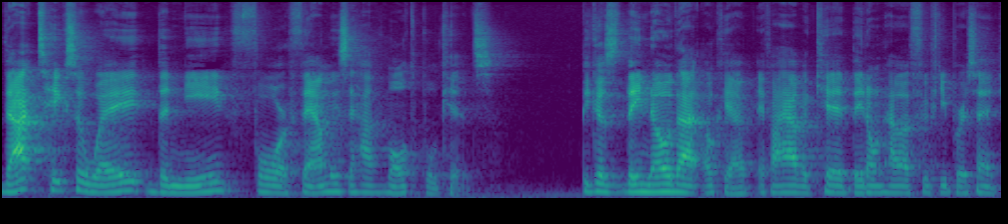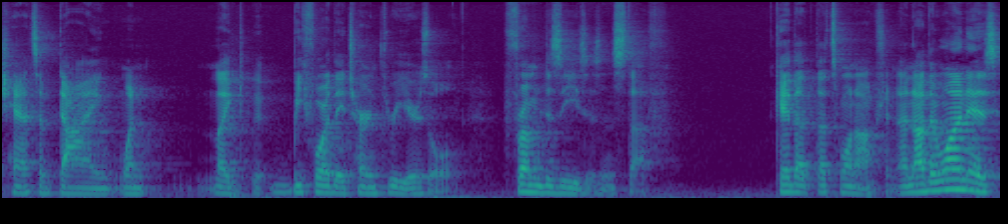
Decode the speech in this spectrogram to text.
That takes away the need for families to have multiple kids. Because they know that, okay, if I have a kid, they don't have a 50% chance of dying when, like, before they turn three years old from diseases and stuff. Okay, that, that's one option. Another one is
